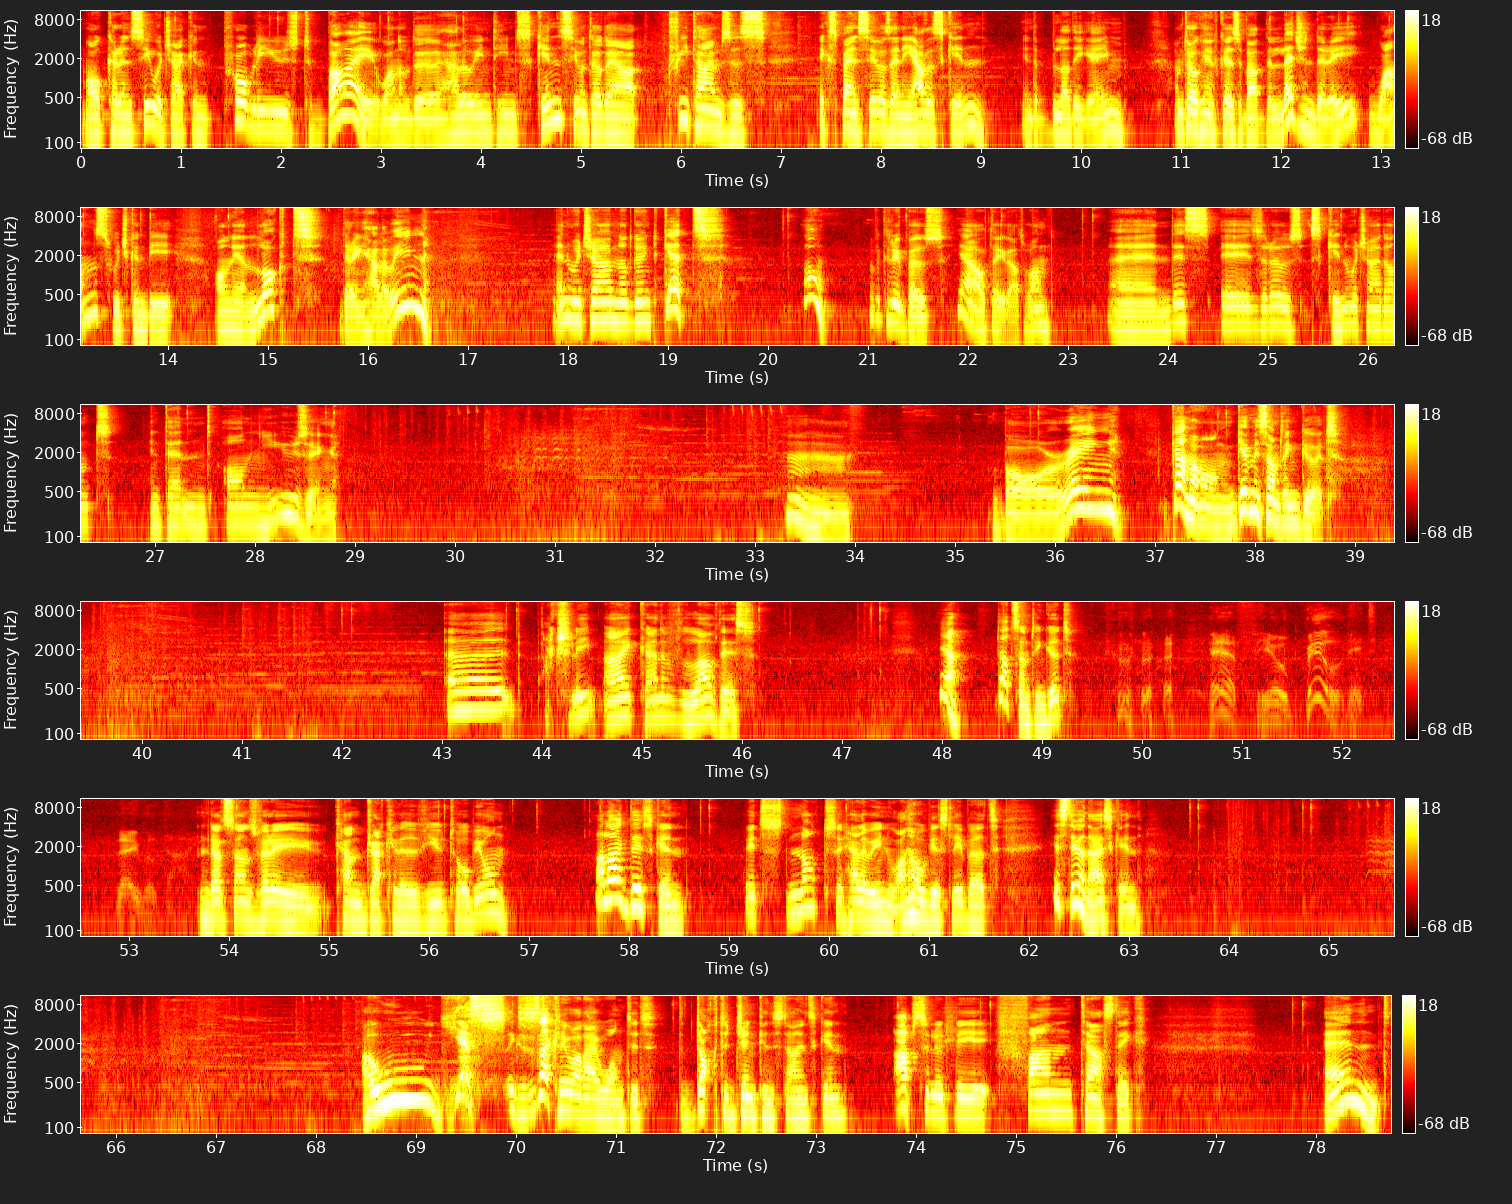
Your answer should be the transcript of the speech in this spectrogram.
More currency, which I can probably use to buy one of the Halloween themed skins, even though they are three times as expensive as any other skin in the bloody game. I'm talking of course about the legendary ones, which can be only unlocked during Halloween, and which I'm not going to get. Oh, a victory pose. Yeah, I'll take that one. And this is Rose skin, which I don't intend on using. Hmm. Boring. Come on, give me something good. Uh, actually, I kind of love this. Yeah, that's something good. If you build it, they will die. That sounds very Count Dracula of you, Torbjorn. I like this skin. It's not a Halloween one, obviously, but it's still a nice skin. Oh, yes! Exactly what I wanted. The Dr. Junkenstein skin. Absolutely fantastic. And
